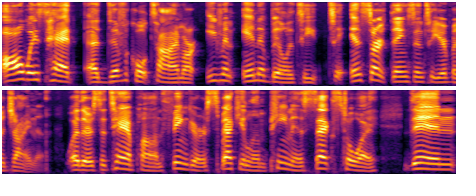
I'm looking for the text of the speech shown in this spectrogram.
always had a difficult time or even inability to insert things into your vagina whether it's a tampon finger speculum penis sex toy then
